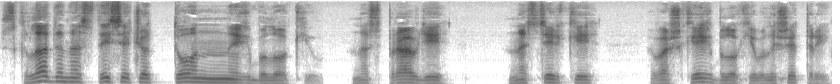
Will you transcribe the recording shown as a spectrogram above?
складена з тисячотонних блоків. Насправді, настільки важких блоків лише три.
